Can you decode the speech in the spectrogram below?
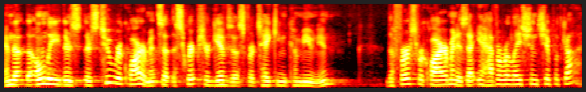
And the, the only, there's, there's two requirements that the scripture gives us for taking communion. The first requirement is that you have a relationship with God.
